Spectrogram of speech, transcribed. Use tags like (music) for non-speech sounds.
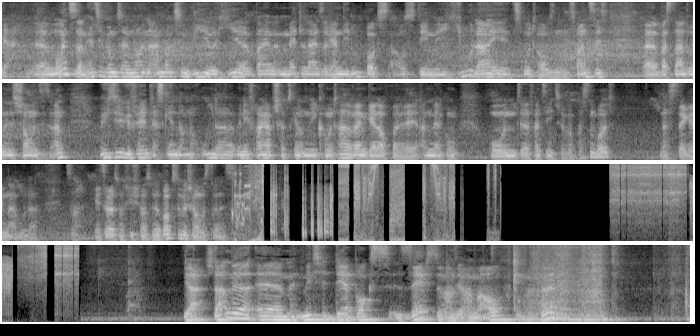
Ja, äh, moin zusammen, herzlich willkommen zu einem neuen Unboxing-Video hier beim Metalizer. Wir haben die Lootbox aus dem Juli 2020. Äh, was da drin ist, schauen wir uns jetzt an. Wenn euch das Video gefällt, lasst gerne einen Daumen nach oben da. Wenn ihr Fragen habt, schreibt es gerne unten in die Kommentare rein, gerne auch bei Anmerkungen. Und äh, falls ihr nichts mehr verpassen wollt, lasst sehr gerne ein Abo da. So, jetzt aber erstmal viel Spaß mit der Box und wir schauen, was drin ist. Ja, starten wir ähm, mit der Box selbst. Wir machen sie auch einmal auf. Mal,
